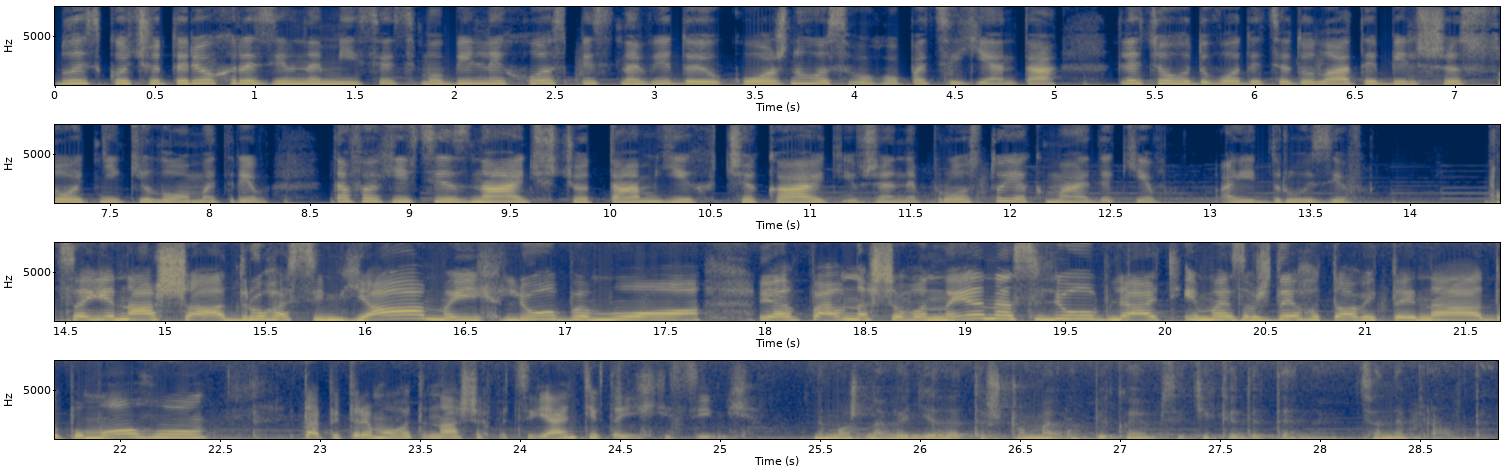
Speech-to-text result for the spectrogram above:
Близько чотирьох разів на місяць мобільний хоспіс навідує кожного свого пацієнта. Для цього доводиться долати більше сотні кілометрів. Та фахівці знають, що там їх чекають і вже не просто як медиків, а й друзів. Це є наша друга сім'я. Ми їх любимо. Я впевнена, що вони нас люблять, і ми завжди готові йти на допомогу та підтримувати наших пацієнтів та їхні сім'ї. Не можна виділити, що ми опікуємося тільки дитиною. Це неправда.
